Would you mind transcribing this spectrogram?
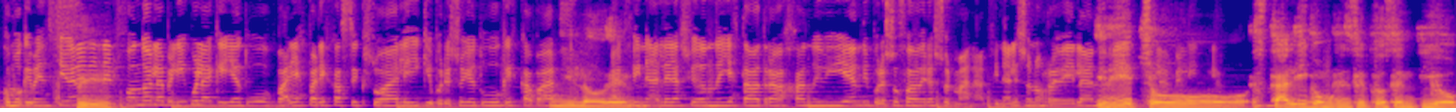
como que mencionan en el fondo de la película que ella tuvo varias parejas sexuales y que por eso ella tuvo que escapar al final de la ciudad donde ella estaba trabajando y viviendo y por eso fue a ver a su hermana. Al final eso nos revelan. Y de hecho, Stanley como que en cierto sentido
